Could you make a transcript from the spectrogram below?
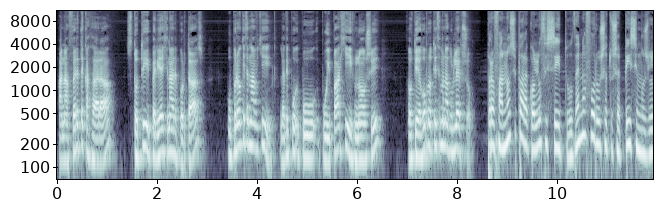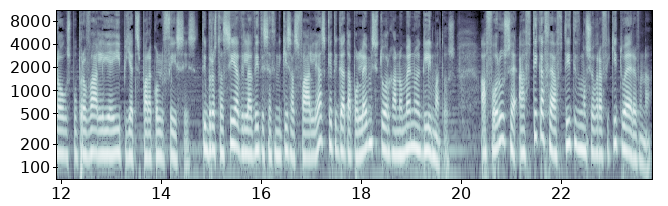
Αναφέρεται καθαρά στο τι περιέχει ένα ρεπορτάζ που πρόκειται να βγει. Δηλαδή που, που, που υπάρχει η γνώση ότι εγώ προτίθεμαι να δουλέψω. Προφανώς η παρακολούθησή του δεν αφορούσε τους επίσημους λόγους που προβάλλει η ΕΕΠ για τις παρακολουθήσεις, την προστασία δηλαδή της εθνικής ασφάλειας και την καταπολέμηση του οργανωμένου εγκλήματος. Αφορούσε αυτή καθεαυτή τη δημοσιογραφική του έρευνα.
